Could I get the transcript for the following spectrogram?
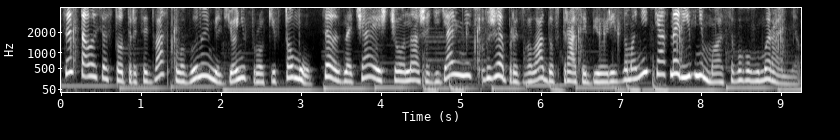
Це сталося 132,5 мільйонів років тому. Це означає, що наша діяльність вже призвела до втрати біорізноманіття на рівні масового вимирання.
